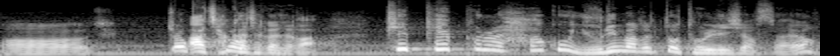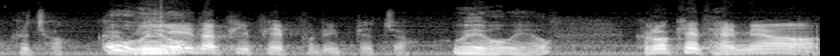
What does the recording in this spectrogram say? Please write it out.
어 조금 아 잠깐 잠깐 잠깐 PPF를 하고 유리막을 또 돌리셨어요? 그렇죠. 그 어, 왜요? 위에다 PPF를 입혔죠. 왜요, 왜요? 그렇게 되면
